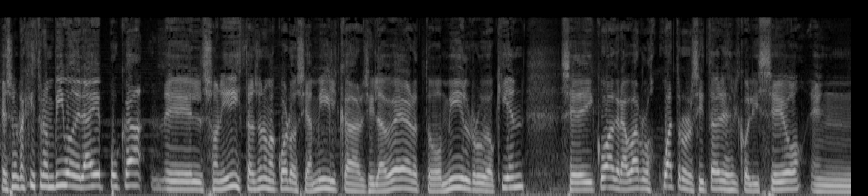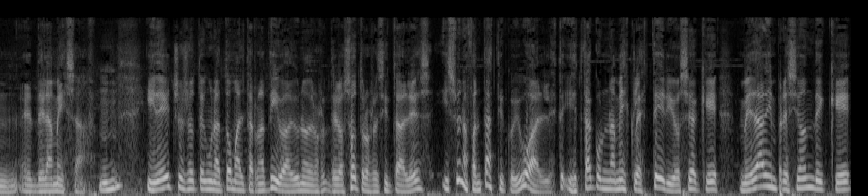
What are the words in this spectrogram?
Es un registro en vivo de la época del sonidista, yo no me acuerdo si Amilcar, Gilaberto, Milrud o quién se dedicó a grabar los cuatro recitales del Coliseo en, eh, de la mesa. Y de hecho yo tengo una toma alternativa de uno de los, otros recitales y suena fantástico igual. Este, y está con una mezcla estéreo, o sea que me da la impresión de que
